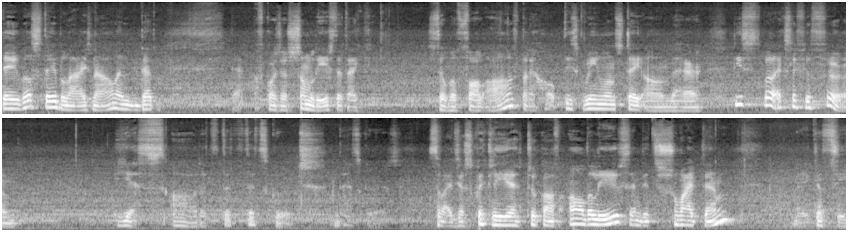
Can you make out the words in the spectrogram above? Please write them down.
they will stabilize now and that yeah, of course there's some leaves that I still will fall off but I hope these green ones stay on there these will actually feel firm yes. Oh that's that, that's good. That's good. So I just quickly uh, took off all the leaves and did swipe them. Now you can see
